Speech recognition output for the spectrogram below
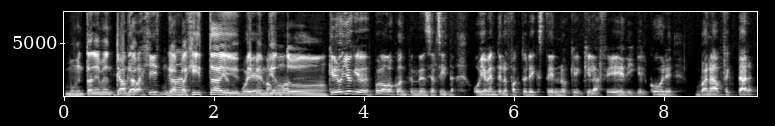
momentáneamente Gap un bajista, gap bajista y dependiendo... Creo yo que después vamos con tendencia alcista. Obviamente los factores externos que, que la Fed y que el cobre van a afectar,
